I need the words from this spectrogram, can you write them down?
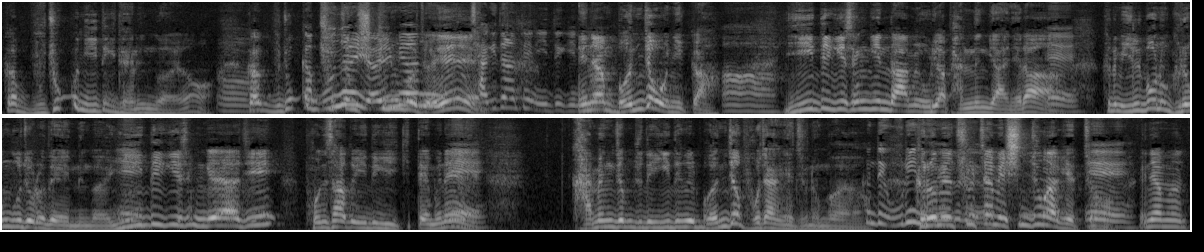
그러니까 무조건 이득이 되는 거예요. 그러니까 무조건 그러니까 문을 열면 거죠. 예. 자기들한테는 이득이네. 왜냐하면 먼저 오니까 아. 이득이 생긴 다음에 우리가 받는 게 아니라 예. 그럼 일본은 그런 구조로 되어 있는 거예요. 예. 이득이 생겨야지 본사도 이득이 있기 때문에 예. 가맹점주들의 이득을 먼저 보장해 주는 거예요. 근데 그러면? 출점에 신중하겠죠. 예. 왜냐하면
